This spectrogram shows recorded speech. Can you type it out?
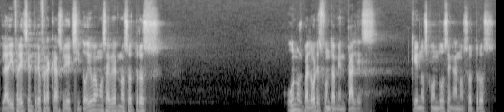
la diferencia entre fracaso y éxito. Hoy vamos a ver nosotros unos valores fundamentales que nos conducen a nosotros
